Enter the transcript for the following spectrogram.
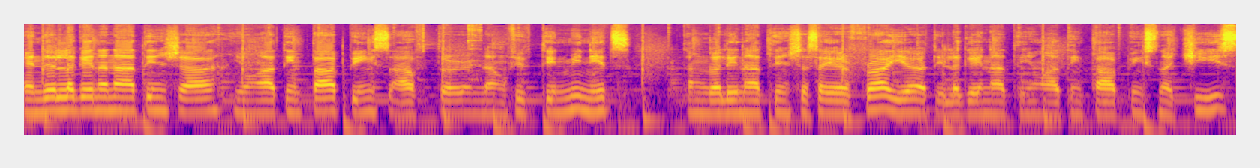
And lalagay na natin siya yung ating toppings after ng 15 minutes. Tanggalin natin siya sa air fryer at ilagay natin yung ating toppings na cheese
